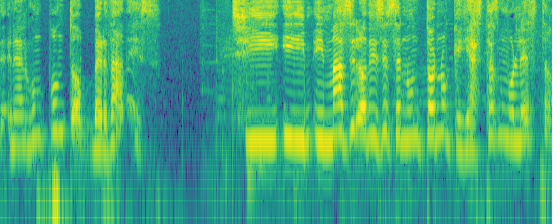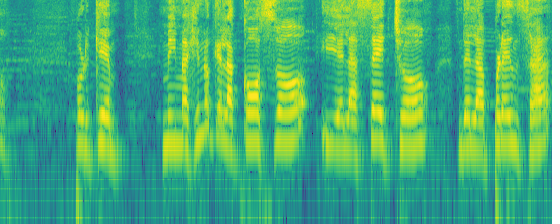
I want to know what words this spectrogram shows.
en algún punto verdades. Y, y- y más si lo dices en un tono que ya estás molesto. Porque me imagino que el acoso y el acecho de la prensa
